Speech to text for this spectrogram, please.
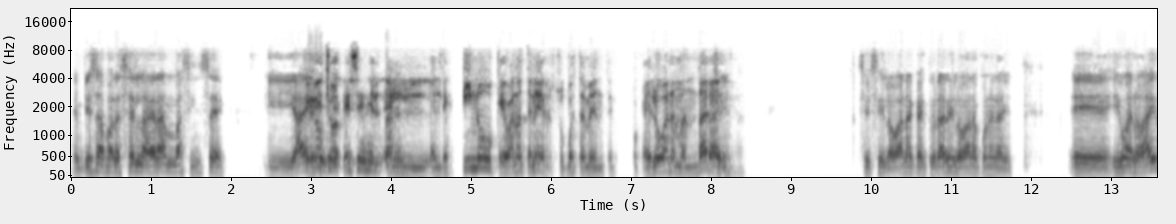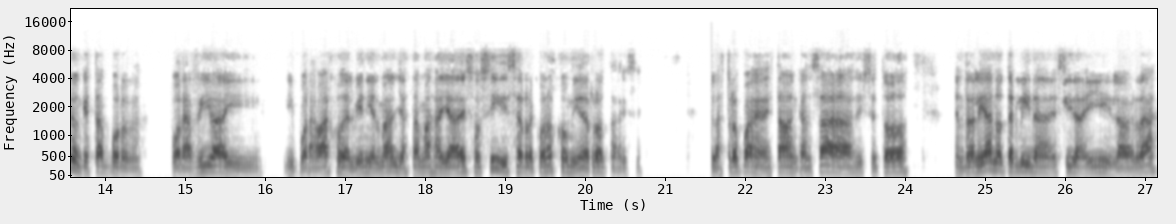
Empieza a aparecer la gran Basinsec. Y Iron, de hecho, ese es el, destino que van a tener, supuestamente, porque ahí lo van a mandar a sí. Sí, sí, lo van a capturar y lo van a poner ahí. Eh, y bueno, Iron que está por, por arriba y, por abajo del bien y el mal, ya está más allá de eso. Sí, dice, reconozco mi derrota, dice. Las tropas estaban cansadas, dice todo. En realidad no termina de decir ahí la verdad,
